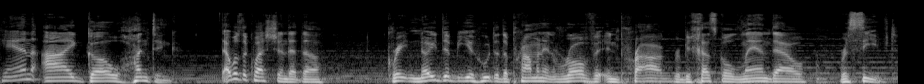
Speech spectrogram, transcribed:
Can I go hunting? That was the question that the great Noda Yehuda, the prominent Rov in Prague, Rabbi Cheskel Landau, received.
